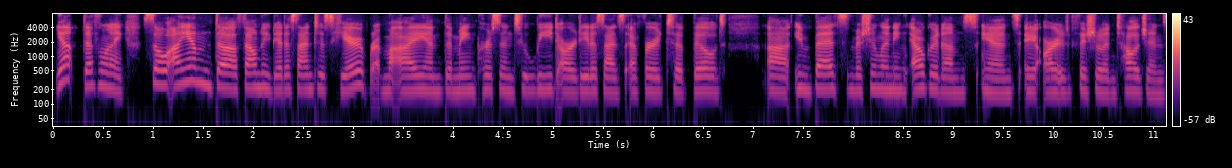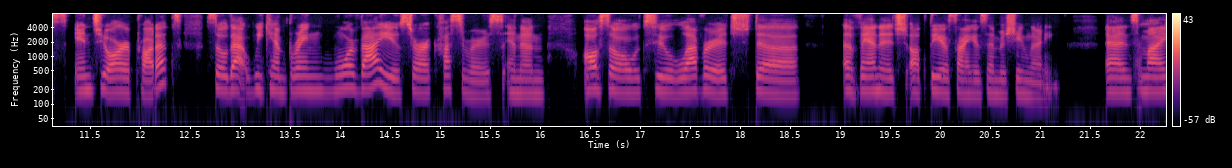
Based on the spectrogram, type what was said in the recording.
Yep, definitely. So I am the founding data scientist here. I am the main person to lead our data science effort to build uh, embeds machine learning algorithms and artificial intelligence into our products so that we can bring more values to our customers and then also to leverage the advantage of data science and machine learning. And my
